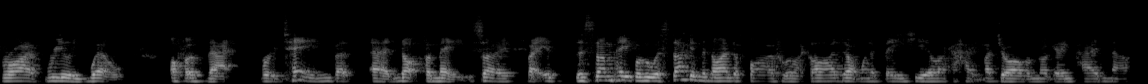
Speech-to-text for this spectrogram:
thrive really well off of that routine, but uh, not for me. So, but if there's some people who are stuck in the nine to five who are like, oh, I don't want to be here. Like, I hate my job. I'm not getting paid enough.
